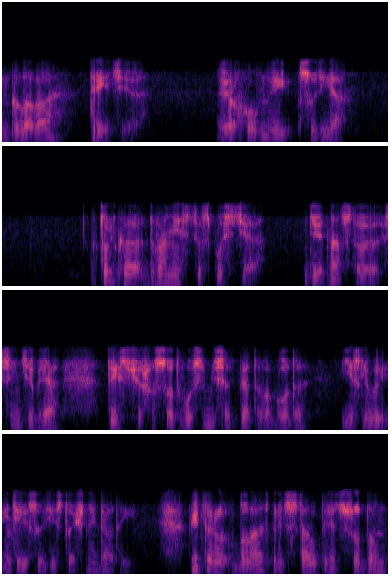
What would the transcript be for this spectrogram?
Глава третья. Верховный судья. Только два месяца спустя, 19 сентября 1685 года, если вы интересуетесь точной датой, Питер Блад предстал перед судом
